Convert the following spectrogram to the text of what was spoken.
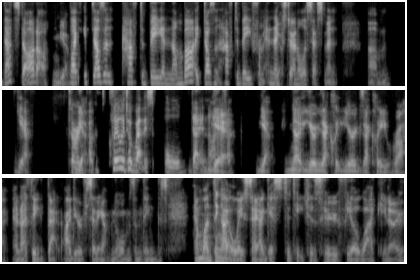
that's data. Yeah. Like it doesn't have to be a number. It doesn't have to be from an Yeah. external assessment. Um, yeah. Sorry, Yeah. I could clearly talk about this all day and night. Yeah. Yeah. No, you're exactly you're exactly right. And I think that idea of setting up norms and things. And one thing I always say, I guess, to teachers who feel like, you know,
